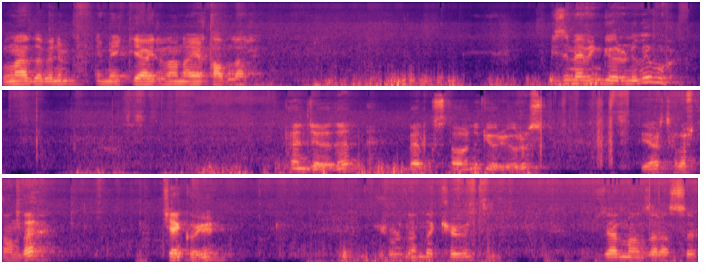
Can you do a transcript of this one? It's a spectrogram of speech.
Bunlar da benim emekliye ayrılan ayakkabılar. Bizim evin görünümü bu. Pencereden Belkıs Dağı'nı görüyoruz. Diğer taraftan da Çeko'yu. Şuradan da köyün güzel manzarası.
